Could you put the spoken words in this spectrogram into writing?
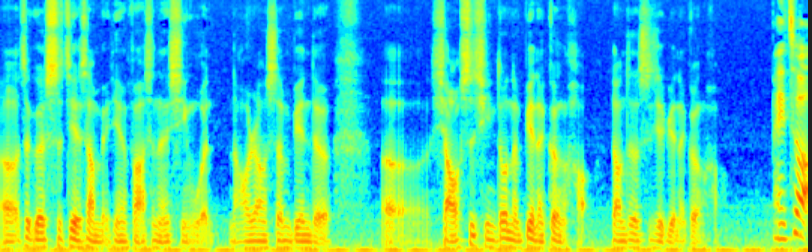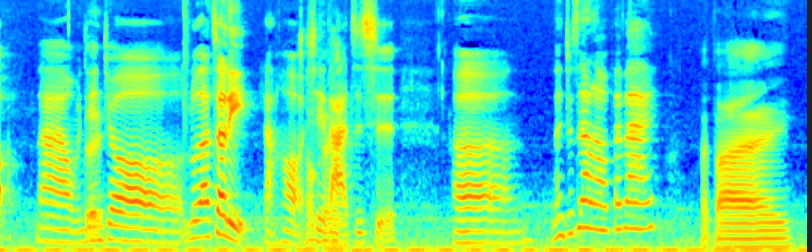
呃这个世界上每天发生的新闻，然后让身边的呃小事情都能变得更好，让这个世界变得更好。没错，那我们今天就录到这里，然后谢谢大家支持，呃。那就这样喽，拜拜，拜拜。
